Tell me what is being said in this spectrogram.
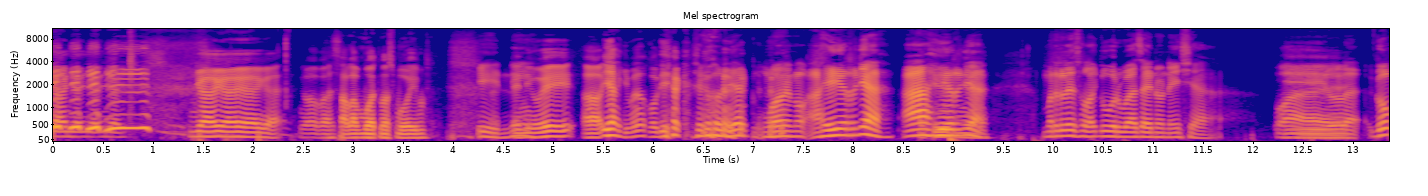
jangan jangan jangan jangan. Enggak, enggak, enggak, enggak. Enggak apa, salam buat Mas Boim. ini Anyway, eh, ya gimana kalau dia Koldiak mulai akhirnya akhirnya merilis lagu berbahasa Indonesia Wah. Gila. Gue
